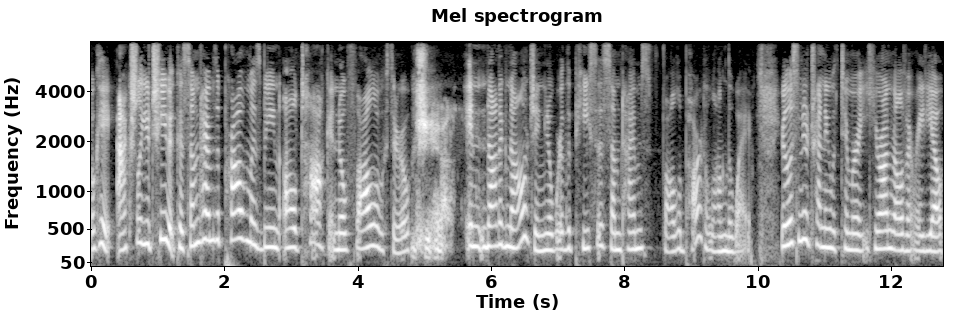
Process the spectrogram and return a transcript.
Okay, actually achieve it because sometimes the problem is being all talk and no follow through. Yeah. And not acknowledging, you know, where the pieces sometimes fall apart along the way. You're listening to Trending with Tim Timmerie here on Relevant Radio.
